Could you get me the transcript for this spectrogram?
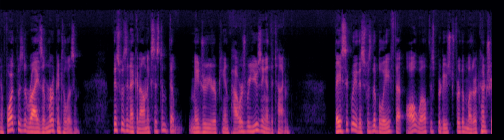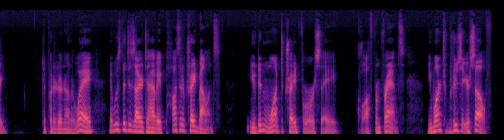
Now, fourth was the rise of mercantilism. This was an economic system that major European powers were using at the time. Basically, this was the belief that all wealth is produced for the mother country. To put it another way, it was the desire to have a positive trade balance. You didn't want to trade for, say, cloth from France. You wanted to produce it yourself.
